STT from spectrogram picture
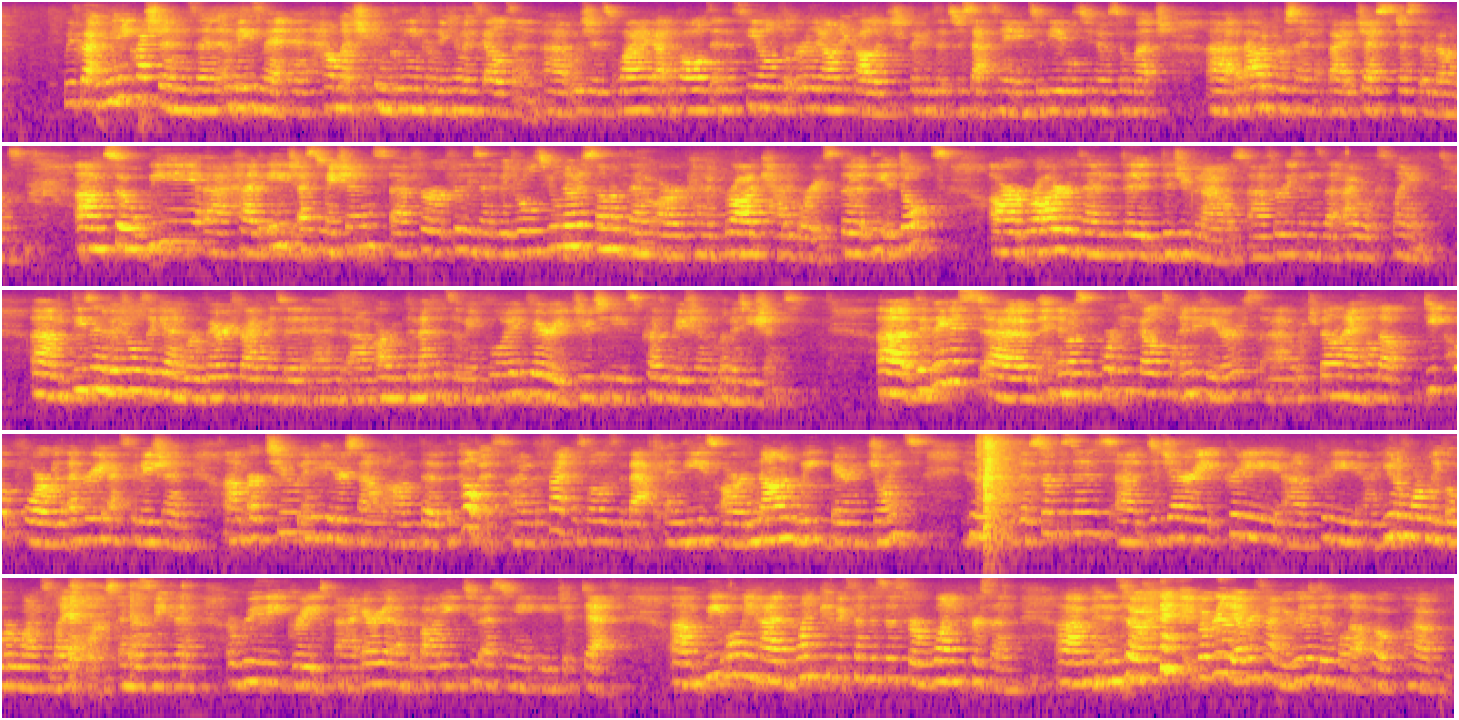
We've gotten many questions and amazement and how much you can glean from the human skeleton, uh, which is why I got involved in this field early on in college because it's just fascinating to be able to know so much uh, about a person by just, just their bones. Um, so we uh, have age estimations uh, for, for these individuals. You'll notice some of them are kind of broad categories. The, the adults are broader than the, the juveniles uh, for reasons that I will explain. Um, these individuals, again, were very fragmented and um, our, the methods that we employed varied due to these preservation limitations. Uh, the biggest uh, and most important skeletal indicators, uh, which Bill and I held out deep hope for with every excavation, um, are two indicators found on the, the pelvis, um, the front as well as the back. And these are non-weight bearing joints whose the surfaces uh, degenerate pretty, um, pretty uniformly over one's life course and thus make them a really great area of the body to estimate age at death. Um, we only had one pubic symphysis for one person. Um, and so, but really every time we really did hold out hope. Um,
